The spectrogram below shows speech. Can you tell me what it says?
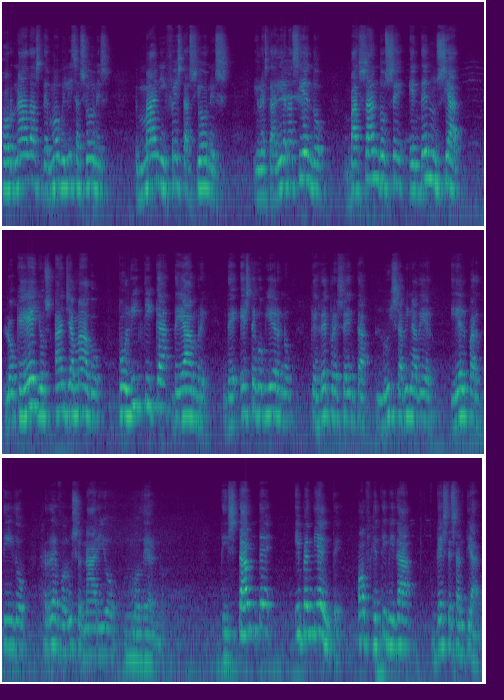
jornadas de movilizaciones, manifestaciones, y lo estarían haciendo basándose en denunciar lo que ellos han llamado política de hambre de este gobierno que representa Luis Abinader y el Partido Revolucionario Moderno. Distante y pendiente, objetividad desde Santiago.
